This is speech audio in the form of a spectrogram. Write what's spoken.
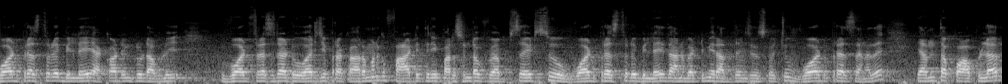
వర్డ్ ప్రెస్తోనే బిల్ అయ్యి according to W WordPress dot O R G ప్రకారం మనకు forty three percent of websites వర్డ్ ప్రెస్తోనే బిల్ అయ్యి దాన్ని బట్టి మీరు అర్థం చేసుకోవచ్చు. వర్డ్ ప్రెస్ అనేది ఎంత పాపులర్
